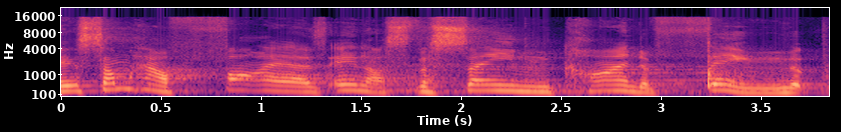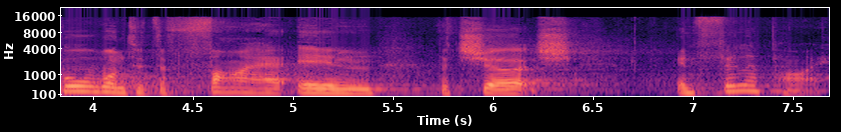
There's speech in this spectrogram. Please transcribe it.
It somehow fires in us the same kind of thing that Paul wanted to fire in the church in Philippi.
